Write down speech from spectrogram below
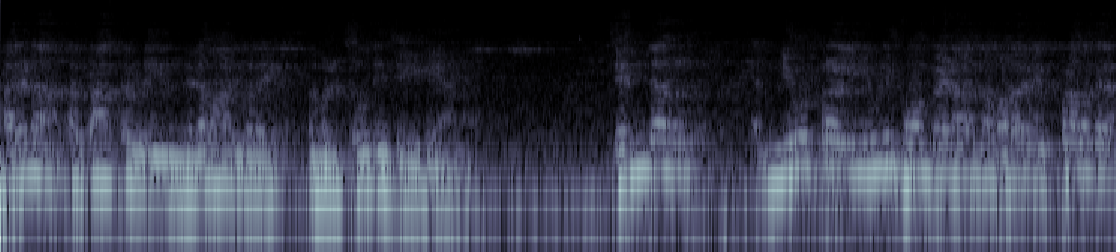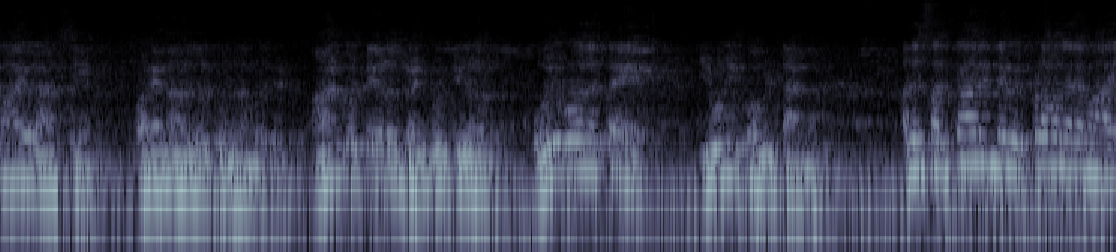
ഭരണകർത്താക്കളുടെയും നിലപാടുകളെ നമ്മൾ ചോദ്യം ചെയ്യുകയാണ്. ജെൻഡർ ന്യൂട്രൽ യൂണിഫോം വേണമെന്ന വളരെ വിപ്ലവകരമായ ഒരു ആശയം കുറെ നാളുകൾക്ക് മുമ്പ് നമ്മൾ കേട്ടു. ആൺകുട്ടികളും പെൺകുട്ടികളും ഒരുപോലത്തെ യൂണിഫോം ഇട്ടാൽ മതി. അത് സർക്കാരിന്റെ വിപ്ലവകരമായ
